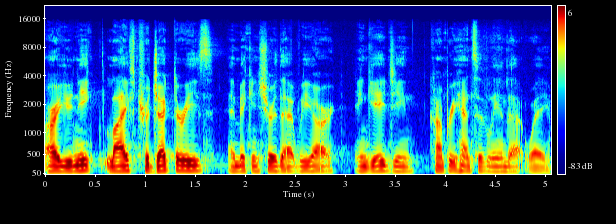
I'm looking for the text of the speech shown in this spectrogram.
our unique life trajectories and making sure that we are engaging comprehensively in that way.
